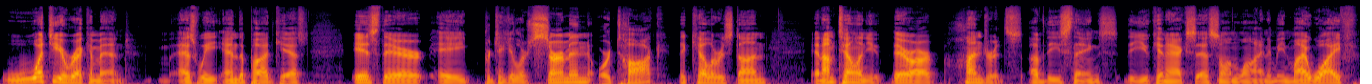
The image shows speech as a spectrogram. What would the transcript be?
What do you recommend as we end the podcast? Is there a particular sermon or talk that Keller has done? And I'm telling you, there are hundreds of these things that you can access online. I mean, my wife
